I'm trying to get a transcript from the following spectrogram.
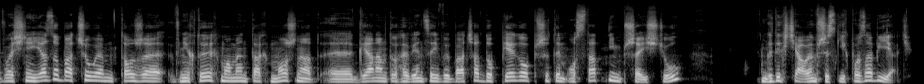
właśnie ja zobaczyłem to, że w niektórych momentach można, gra nam trochę więcej wybacza, dopiero przy tym ostatnim przejściu, gdy chciałem wszystkich pozabijać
